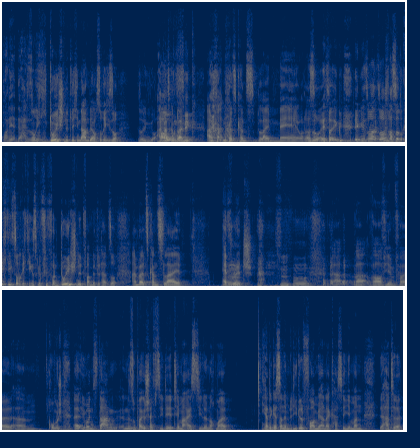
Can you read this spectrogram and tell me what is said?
boah, der, der hatte so einen richtig durchschnittlichen Namen, der auch so richtig so, so irgendwie Fick. Anwaltskanzlei Mäh oder so. Also irgendwie, irgendwie so, sowas, was so ein, richtig, so ein richtiges Gefühl von Durchschnitt vermittelt hat. So Anwaltskanzlei Average. ja, war, war auf jeden Fall ähm, komisch. Äh, übrigens, da ein- eine super Geschäftsidee, Thema Eisdiele nochmal. Ich hatte gestern im Lidl vor mir an der Kasse jemanden, der hatte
